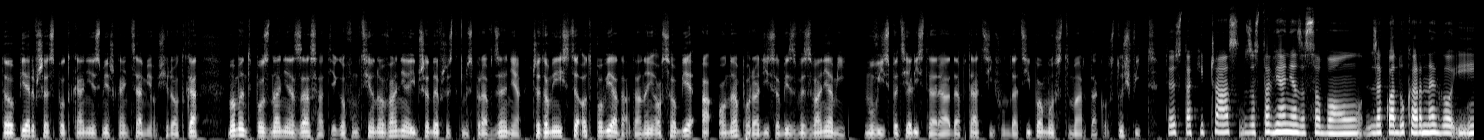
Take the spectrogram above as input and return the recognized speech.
To pierwsze spotkanie z mieszkańcami ośrodka, moment poznania zasad jego funkcjonowania i przede wszystkim sprawdzenia, czy to miejsce odpowiada danej osobie, a ona poradzi sobie z wyzwaniami, mówi specjalista readaptacji Fundacji Pomost Marta Kostuś-Wit. To jest taki czas zostawiania za sobą zakładu karnego i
